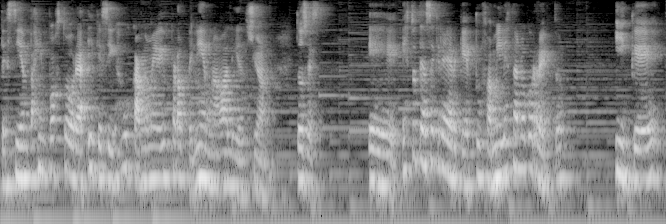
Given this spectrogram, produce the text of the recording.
te sientas impostora y que sigas buscando medios para obtener una validación. Entonces, eh, esto te hace creer que tu familia está en lo correcto y que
